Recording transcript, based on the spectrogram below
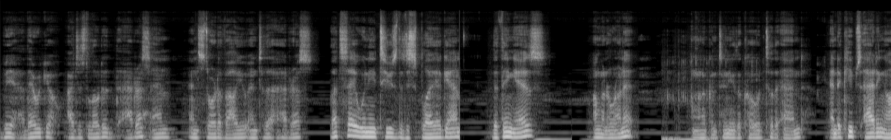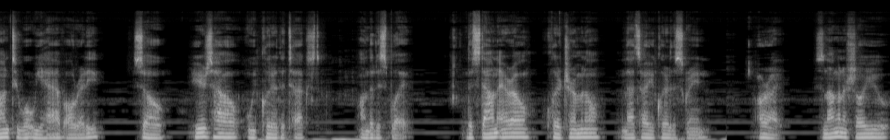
But yeah, there we go. I just loaded the address in and stored a value into the address. Let's say we need to use the display again. The thing is, I'm gonna run it. I'm gonna continue the code to the end and it keeps adding on to what we have already. So here's how we clear the text on the display. This down arrow, clear terminal, and that's how you clear the screen. Alright, so now I'm gonna show you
